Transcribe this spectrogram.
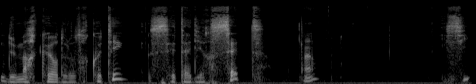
de marqueurs de l'autre côté, c'est-à-dire 7, hein, ici,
